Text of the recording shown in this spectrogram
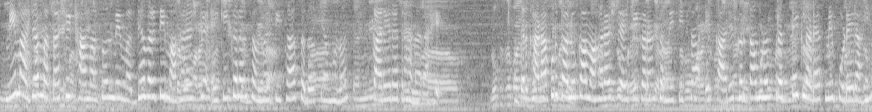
मी माझ्या मताशी ठाम असून मी मध्यवर्ती महाराष्ट्र एकीकरण समितीचा सदस्य म्हणून कार्यरत राहणार आहे. तर खानापूर तालुका महाराष्ट्र एकीकरण समितीचा एक कार्यकर्ता म्हणून प्रत्येक लढ्यात मी पुढे राहीन.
